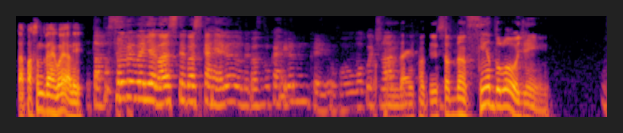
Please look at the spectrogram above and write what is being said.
Tá passando vergonha ali. Tá passando vergonha ali agora, esse negócio carrega, o negócio não carrega nunca. Eu vou, vou continuar. Andar enquanto isso, a dancinha do loading.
